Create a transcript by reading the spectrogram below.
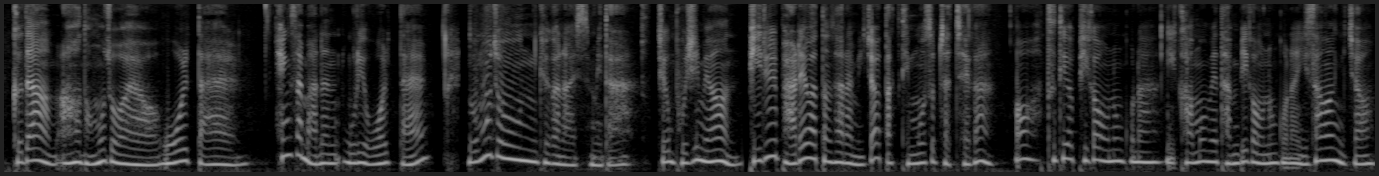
그 다음 아 너무 좋아요. 5월달 행사 많은 우리 5월달 너무 좋은 괴가 나와 있습니다. 지금 보시면 비를 바래왔던 사람이죠. 딱 뒷모습 자체가 어 드디어 비가 오는구나. 이 가뭄에 단비가 오는구나. 이 상황이죠.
